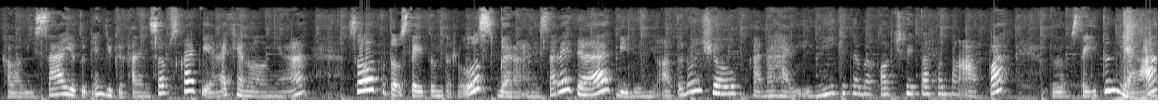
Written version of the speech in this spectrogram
Kalau bisa YouTube-nya juga kalian subscribe ya channelnya. So tetap stay tune terus bareng Anissa Reda di The New Afternoon Show Karena hari ini kita bakal cerita tentang apa? Tetap stay tune ya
